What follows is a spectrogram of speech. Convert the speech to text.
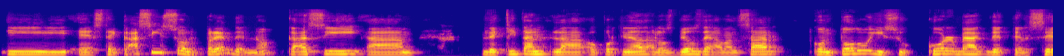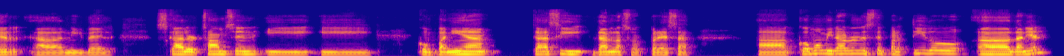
y este, casi sorprenden, ¿no? Casi um, le quitan la oportunidad a los Bills de avanzar con todo y su quarterback de tercer uh, nivel. Skyler Thompson y, compañía casi dan la sorpresa. Uh, ¿Cómo miraron este partido, uh, Daniel?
